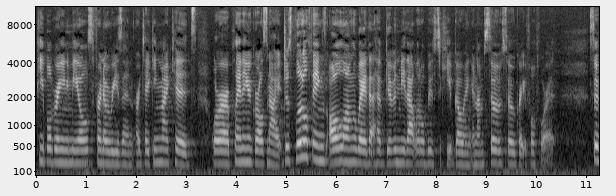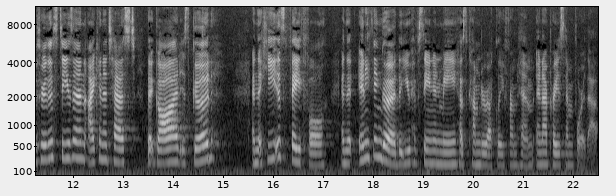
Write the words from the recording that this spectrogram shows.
People bringing meals for no reason, or taking my kids, or planning a girls' night. Just little things all along the way that have given me that little boost to keep going, and I'm so, so grateful for it. So, through this season, I can attest that God is good and that He is faithful, and that anything good that you have seen in me has come directly from Him, and I praise Him for that.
